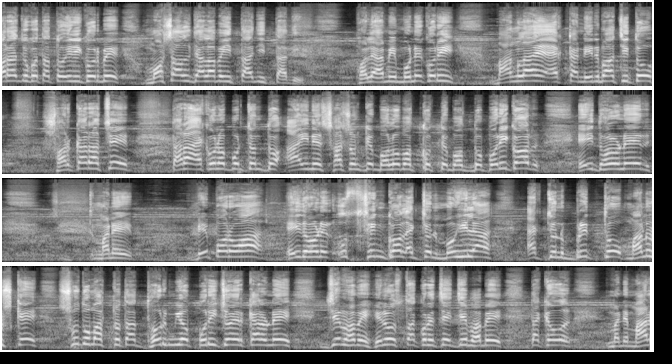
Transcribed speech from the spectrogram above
অরাজকতা তৈরি করবে, মশাল জ্বালাবে ইত্যাদি ইত্যাদি। ফলে আমি মনে করি, বাংলায় একটা নির্বাচিত সরকার আছে, তারা এখনও পর্যন্ত আইনের শাসনকে বলবৎ করতে বদ্ধপরিকর। এই ধরনের মানে বেপরোয়া এই ধরনের উচ্ছৃঙ্খল একজন মহিলা একজন বৃদ্ধ মানুষকে শুধুমাত্র তার ধর্মীয় পরিচয়ের কারণে যেভাবে হেনস্থা করেছে, যেভাবে তাকে মানে মার,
